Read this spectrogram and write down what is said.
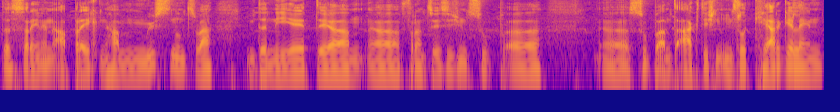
das Rennen abbrechen haben müssen und zwar in der Nähe der äh, französischen Sub, äh, äh, subantarktischen Insel Kerguelen.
